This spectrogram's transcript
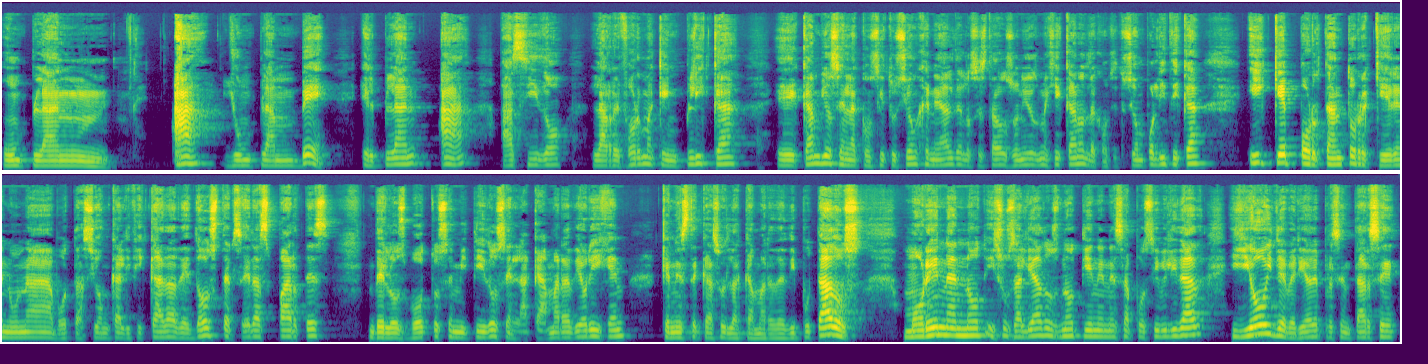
un plan A y un plan B. El plan A ha sido la reforma que implica eh, cambios en la Constitución General de los Estados Unidos Mexicanos, la Constitución Política, y que por tanto requieren una votación calificada de dos terceras partes de los votos emitidos en la Cámara de Origen, que en este caso es la Cámara de Diputados. Morena no, y sus aliados no tienen esa posibilidad y hoy debería de presentarse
